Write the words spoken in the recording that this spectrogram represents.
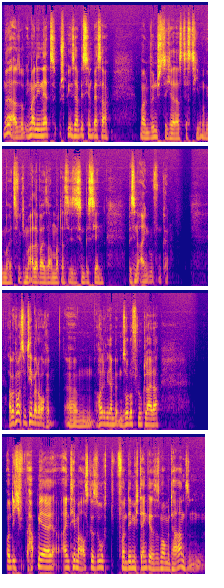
Ne, also, ich meine, die Nets spielen es ja ein bisschen besser. Man wünscht sich ja, dass das Team, wie man jetzt wirklich mal alle beisammen hat, dass sie sich so ein bisschen, bisschen eingrufen können. Aber kommen wir zum Thema der Woche. Ähm, heute wieder mit dem Soloflug leider. Und ich habe mir ein Thema ausgesucht, von dem ich denke, dass es momentan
